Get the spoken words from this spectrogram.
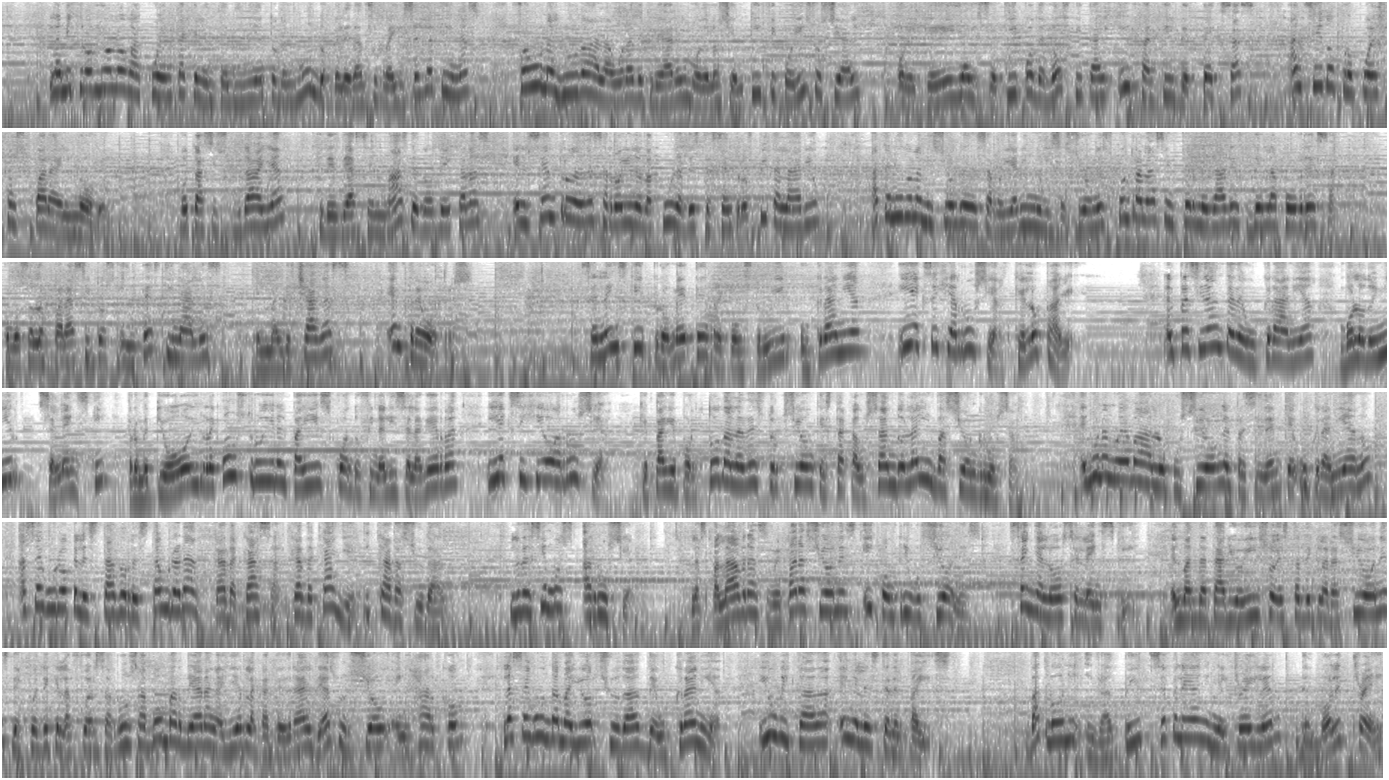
La microbióloga cuenta que el entendimiento del mundo que le dan sus raíces latinas fue una ayuda a la hora de crear el modelo científico y social por el que ella y su equipo del Hospital Infantil de Texas han sido propuestos para el Nobel. Botassi Sudaya, que desde hace más de dos décadas el Centro de Desarrollo de Vacunas de este centro hospitalario ha tenido la misión de desarrollar inmunizaciones contra las enfermedades de la pobreza, como son los parásitos intestinales, el mal de Chagas, entre otros. Zelensky promete reconstruir Ucrania y exige a Rusia que lo pague. El presidente de Ucrania, Volodymyr Zelensky, prometió hoy reconstruir el país cuando finalice la guerra y exigió a Rusia que pague por toda la destrucción que está causando la invasión rusa. En una nueva alocución, el presidente ucraniano aseguró que el Estado restaurará cada casa, cada calle y cada ciudad. Le decimos a Rusia, las palabras reparaciones y contribuciones señaló Zelensky. El mandatario hizo estas declaraciones después de que las fuerzas rusas bombardearan ayer la Catedral de Asunción en Kharkov, la segunda mayor ciudad de Ucrania y ubicada en el este del país. Bad Bunny y Brad Pitt se pelean en el trailer del Bullet Train.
